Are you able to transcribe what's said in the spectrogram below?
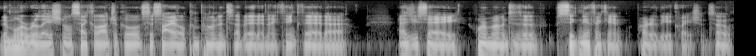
the more relational, psychological, societal components of it, and I think that, uh, as you say, hormones is a significant part of the equation. So,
